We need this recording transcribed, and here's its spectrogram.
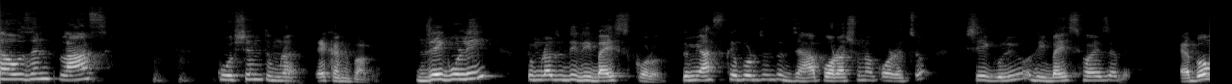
থাউজেন্ড প্লাস কোশ্চেন তোমরা এখানে পাবে। যেগুলি তোমরা যদি রিভাইজ করো, তুমি আজকে পর্যন্ত যা পড়াশোনা করেছ সেগুলিও রিভাইজ হয়ে যাবে। এবং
